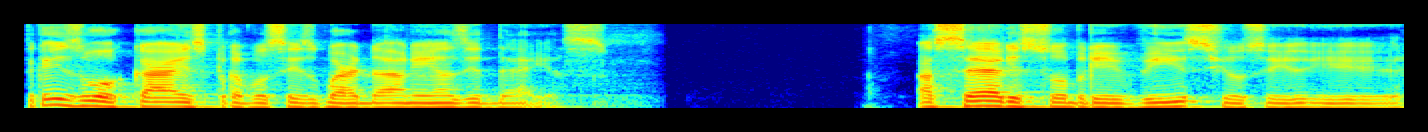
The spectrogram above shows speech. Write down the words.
três locais para vocês guardarem as ideias. A série sobre vícios e, e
